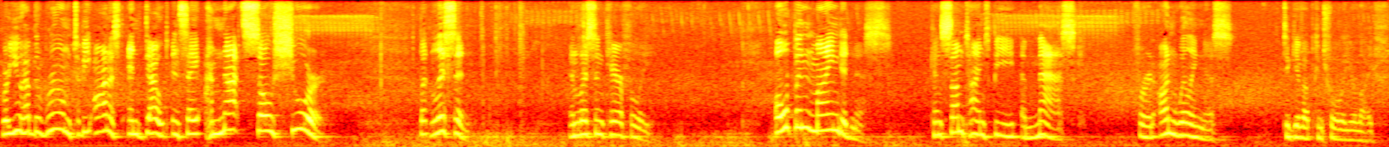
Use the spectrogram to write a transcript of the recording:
where you have the room to be honest and doubt and say, I'm not so sure. But listen, and listen carefully. Open mindedness can sometimes be a mask for an unwillingness to give up control of your life.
